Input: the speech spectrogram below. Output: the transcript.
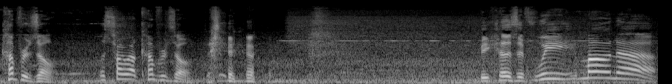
comfort zone let's talk about comfort zone. because if we, Mona,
